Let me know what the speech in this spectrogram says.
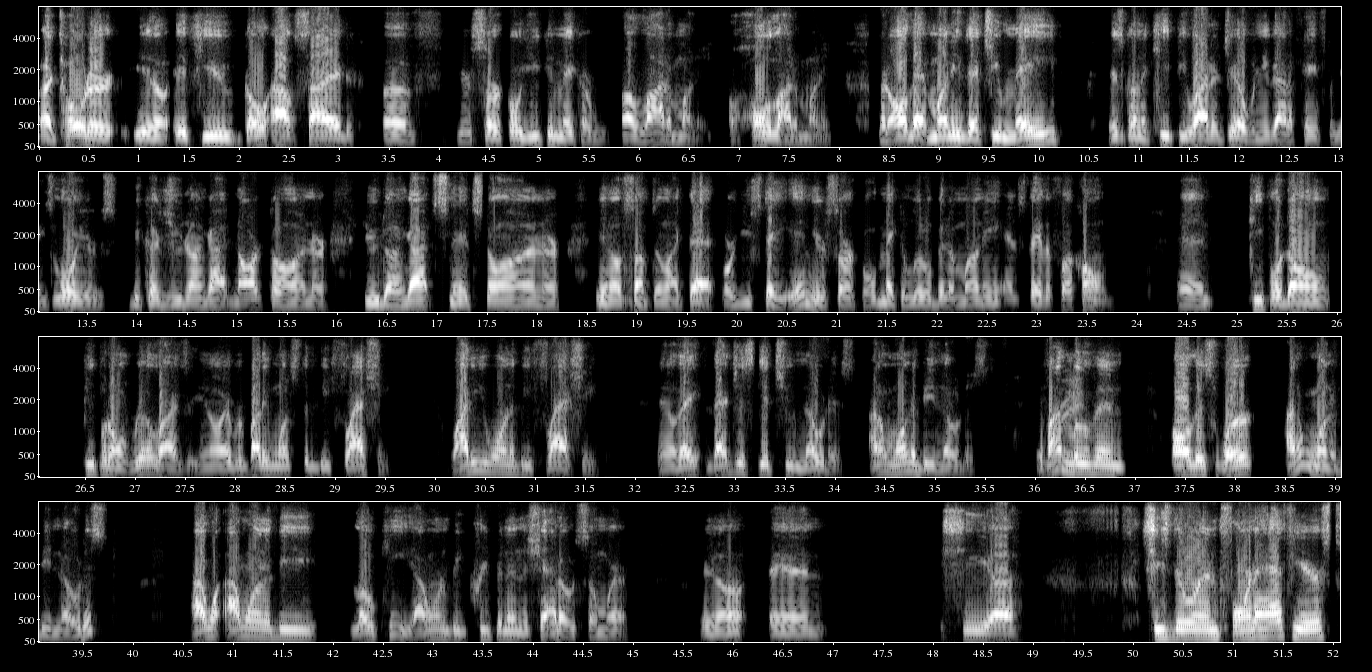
I told her, you know, if you go outside of your circle, you can make a, a lot of money, a whole lot of money. But all that money that you made is going to keep you out of jail when you got to pay for these lawyers because you done got narked on or you done got snitched on or you know, something like that. Or you stay in your circle, make a little bit of money and stay the fuck home. And people don't people don't realize it, you know, everybody wants to be flashy. Why do you want to be flashy? You know, they that just gets you noticed. I don't want to be noticed. If I'm right. moving all this work, I don't want to be noticed. I want I want to be low key. I want to be creeping in the shadows somewhere, you know. And she uh she's doing four and a half years.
